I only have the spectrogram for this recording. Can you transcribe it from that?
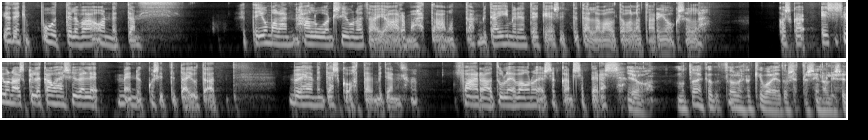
Jotenkin puhuttelevaa on, että, että Jumalan halu on siunata ja armahtaa, mutta mitä ihminen tekee sitten tällä valtavalla tarjouksella. Koska ei se siunaus kyllä kauhean syvälle mennyt, kun sitten tajutaan myöhemmin tässä kohtaa, miten Faaraa tulee vaunujensa kanssa perässä. Joo. Mutta aika, se oli aika kiva ajatus, että siinä oli se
